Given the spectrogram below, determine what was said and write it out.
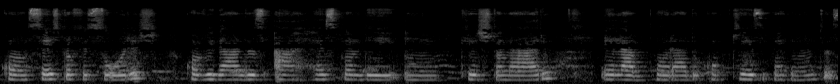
com seis professoras convidadas a responder um questionário elaborado com 15 perguntas,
